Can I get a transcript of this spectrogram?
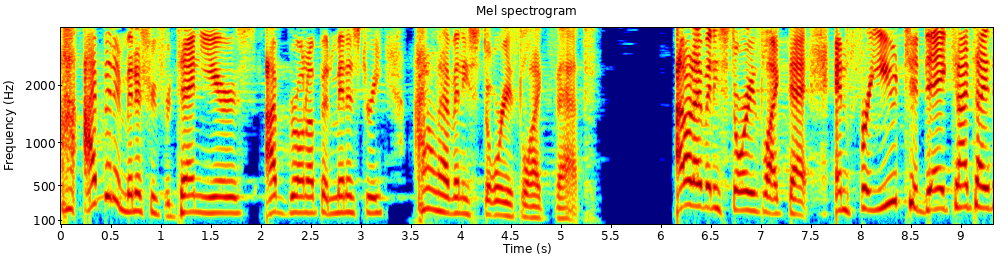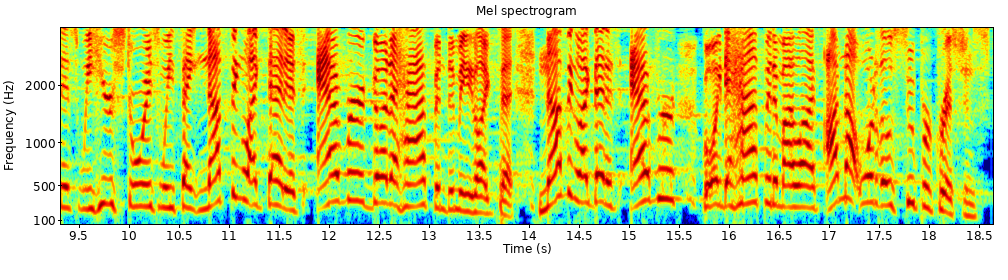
I've been in ministry for 10 years. I've grown up in ministry. I don't have any stories like that. I don't have any stories like that. And for you today, can I tell you this? We hear stories and we think nothing like that is ever going to happen to me like that. Nothing like that is ever going to happen in my life. I'm not one of those super Christians.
